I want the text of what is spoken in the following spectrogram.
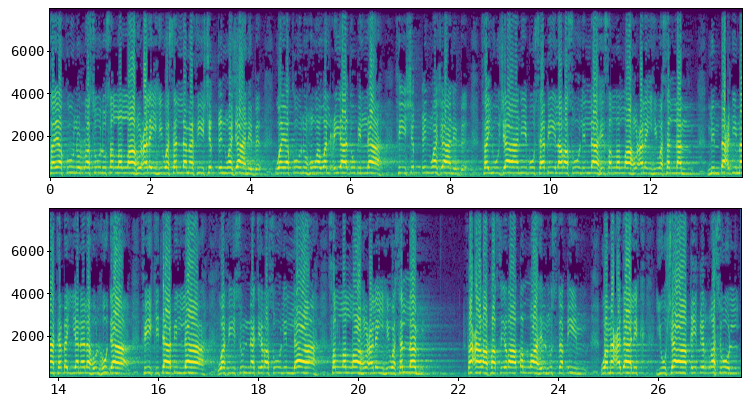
فيكون الرسول صلى الله عليه وسلم في شق وجانب ويكون هو والعياذ بالله في شق وجانب. فيجانب سبيل رسول الله صلى الله عليه وسلم من بعد ما تبين له الهدى الهدى في كتاب الله وفي سنه رسول الله صلى الله عليه وسلم فعرف صراط الله المستقيم ومع ذلك يشاقق الرسول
